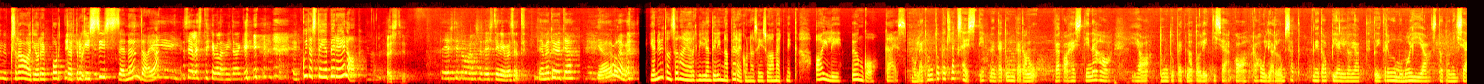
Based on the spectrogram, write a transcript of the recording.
üks raadioreporter trügis sisse, nõnda jah? sellest ei ole midagi kuidas teie pere elab? hästi. täiesti tavalised Eesti inimesed, teeme tööd ja, ja oleme. ja nüüd on sõnajärg Viljandi linna perekonnaseisuametnik Aili Öngo käes. mulle tundub, et läks hästi, nende tunded on väga hästi näha ja tundub, et nad olid ise ka rahul ja rõõmsad. Need abiellujad tõid rõõmu majja, sest nad on ise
